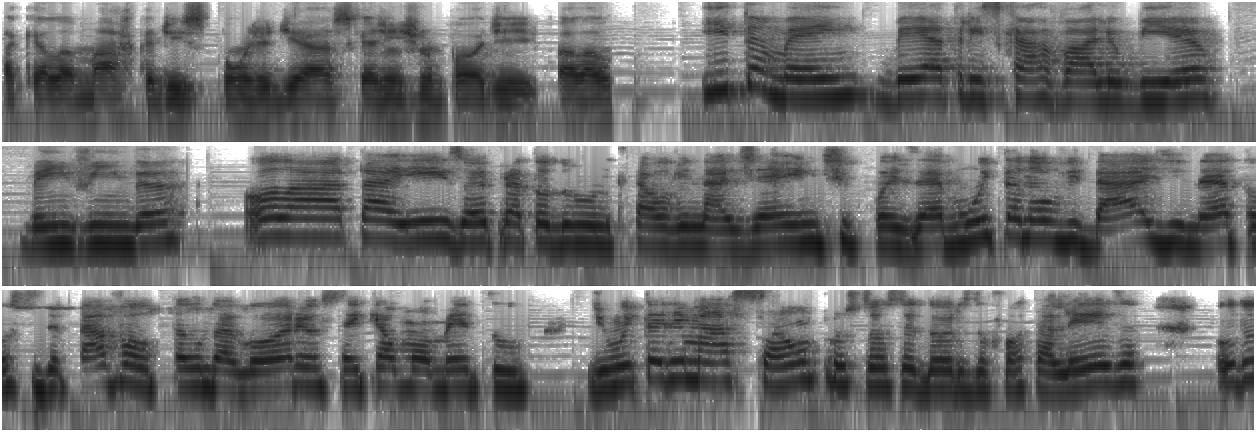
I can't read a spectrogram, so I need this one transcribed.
aquela marca de esponja de aço que a gente não pode falar. E também Beatriz Carvalho, Bia, bem-vinda. Olá, Thaís. Oi para todo mundo que está ouvindo a gente. Pois é, muita novidade, né? A torcida está voltando agora. Eu sei que é um momento de muita animação para os torcedores do Fortaleza. Do,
